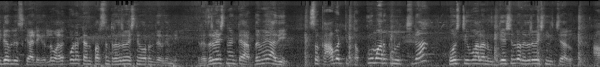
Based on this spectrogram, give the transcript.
ఈడబ్ల్యూఎస్ కేటగిరీలో వాళ్ళకి కూడా టెన్ పర్సెంట్ రిజర్వేషన్ ఇవ్వడం జరిగింది. రిజర్వేషన్ అంటే అర్థమే అది. సో కాబట్టి తక్కువ మార్కులు వచ్చినా పోస్ట్ ఇవ్వాలనే ఉద్దేశంలో రిజర్వేషన్లు ఇచ్చారు. ఆ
